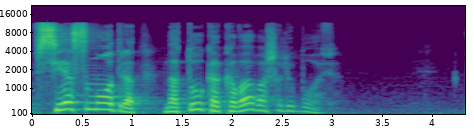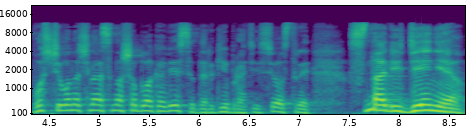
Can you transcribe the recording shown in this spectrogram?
все смотрят на то, какова ваша любовь. Вот с чего начинается наше благовестие, дорогие братья и сестры. С наведения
